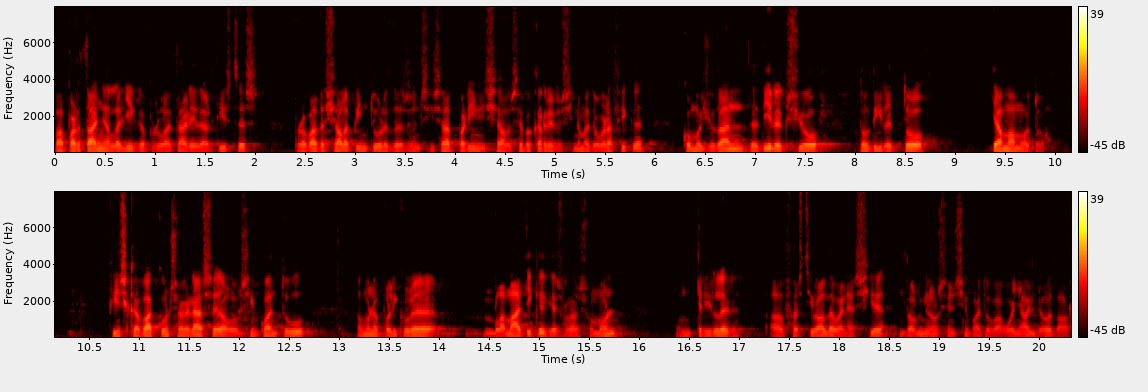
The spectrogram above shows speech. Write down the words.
va pertànyer a la Lliga Proletària d'Artistes, però va deixar la pintura desencisat per iniciar la seva carrera cinematogràfica com a ajudant de direcció del director Yamamoto, fins que va consagrar-se al 51 amb una pel·lícula emblemàtica, que és Rasomon, un thriller, al Festival de Venècia del 1950, va guanyar el Lleó d'Or.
